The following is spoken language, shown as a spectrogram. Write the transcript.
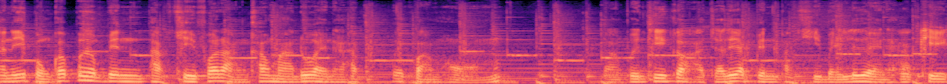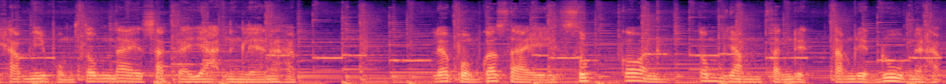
อันนี้ผมก็เพิ่มเป็นผักชีฝรั่งเข้ามาด้วยนะครับ เพื่อความหอมบางพื้นที่ก็อาจจะเรียกเป็นผักชีใบเลื่อยนะครับโอเคครับนี่ผมต้มได้สักระยะหนึ่งแล้วนะครับ แล้วผมก็ใส่ซุปก้อนต้มยำสำเร็จสำเร็จรูปนะครับ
